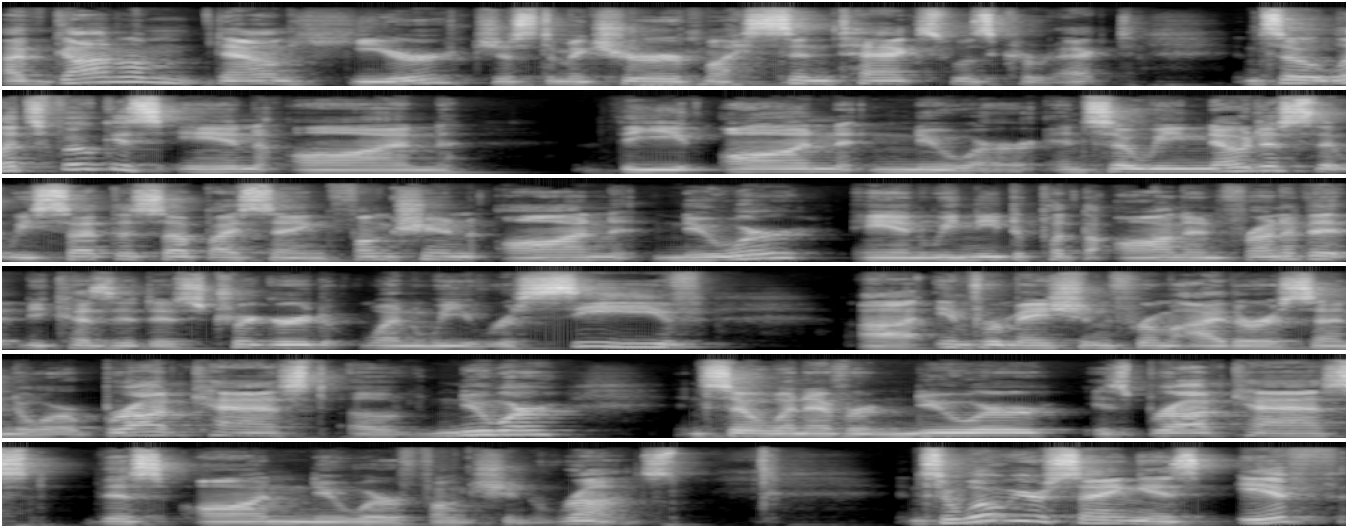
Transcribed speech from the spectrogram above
I've got them down here just to make sure my syntax was correct. And so let's focus in on the on newer. And so we notice that we set this up by saying function on newer, and we need to put the on in front of it because it is triggered when we receive uh, information from either a send or a broadcast of newer. And so whenever newer is broadcast, this on newer function runs. And so what we were saying is if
